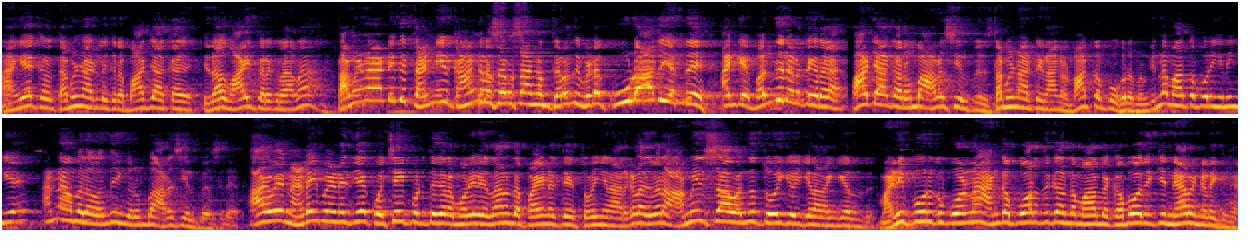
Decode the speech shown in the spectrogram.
நான் கேட்கிற தமிழ்நாட்டில் இருக்கிற பாஜக ஏதாவது வாய் திறக்கிறானா? தமிழ்நாட்டுக்கு தண்ணீர் காங்கிரஸ் அரசாங்கம் திறந்து விடக்கூடாது என்று அங்கே பந்து நடத்துகிற பாஜக ரொம்ப அரசியல் பேசு. தமிழ்நாட்டை நாங்கள் மாற்ற போகிறோம் என்ன மாற்ற போறீங்க நீங்க? அண்ணாமலை வந்து இங்க ரொம்ப அரசியல் பேசுறாரு. ஆகவே நடைபயணத்தையே கொச்சைப்படுத்துகிற முறையிலே தான் அந்த பயணத்தை துவங்கினார்கள். அது வேற அமித்ஷா வந்து துவக்கி வைக்கிறார் அங்கிருந்து. மணிப்பூருக்கு போனா அங்க போறதுக்கு அந்த மா- அந்த கபோதிக்கு நேரம் கிடைக்கல.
